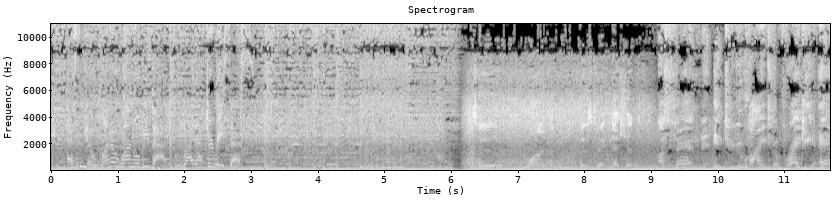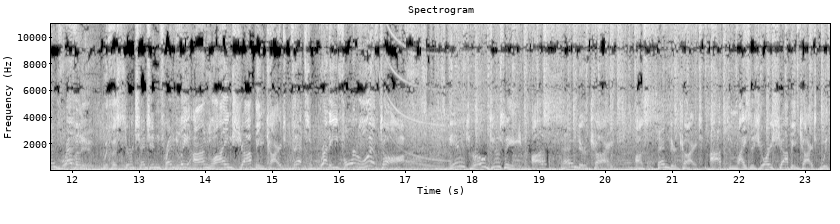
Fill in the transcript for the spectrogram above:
SEO 101 will be back right after recess. Two, to ignition. Ascend into new heights of ranking and revenue with a search engine friendly online shopping cart that's ready for liftoff. Introducing Ascender Cart. Ascender Cart optimizes your shopping cart with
